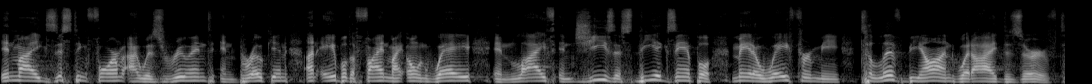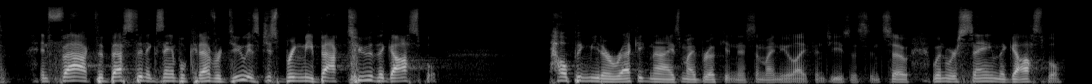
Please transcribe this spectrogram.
In my existing form, I was ruined and broken, unable to find my own way in life. And Jesus, the example, made a way for me to live beyond what I deserved. In fact, the best an example could ever do is just bring me back to the gospel, helping me to recognize my brokenness and my new life in Jesus. And so when we're saying the gospel,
